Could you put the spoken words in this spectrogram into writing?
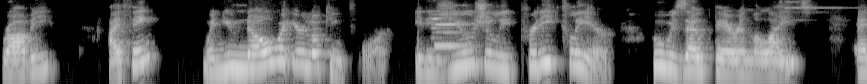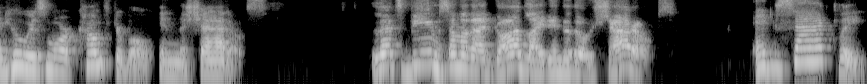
Robbie, I think when you know what you're looking for, it is usually pretty clear who is out there in the light and who is more comfortable in the shadows. Let's beam some of that God light into those shadows. Exactly.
